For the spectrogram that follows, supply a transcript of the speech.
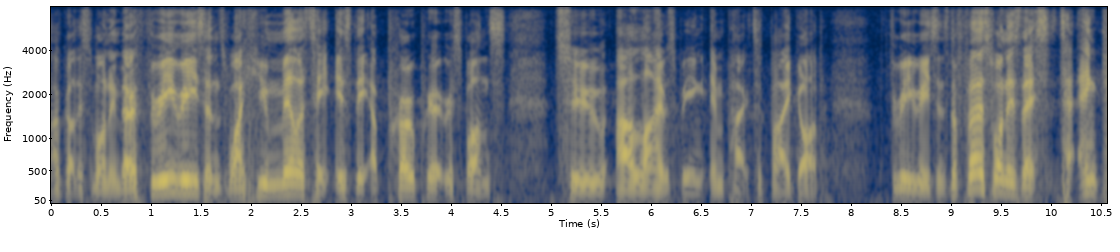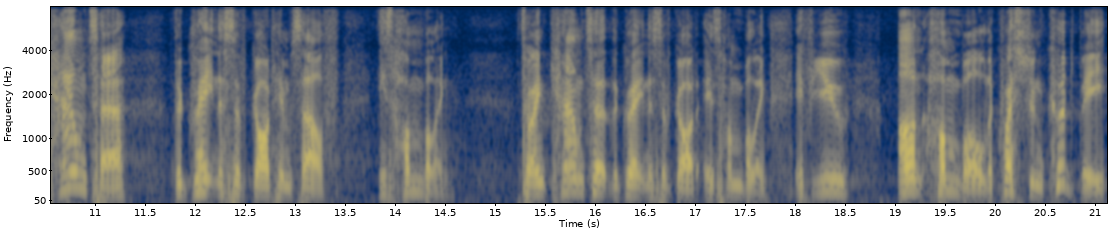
I've got this morning, there are three reasons why humility is the appropriate response to our lives being impacted by God. Three reasons. The first one is this to encounter the greatness of God Himself is humbling. To encounter the greatness of God is humbling. If you aren't humble, the question could be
